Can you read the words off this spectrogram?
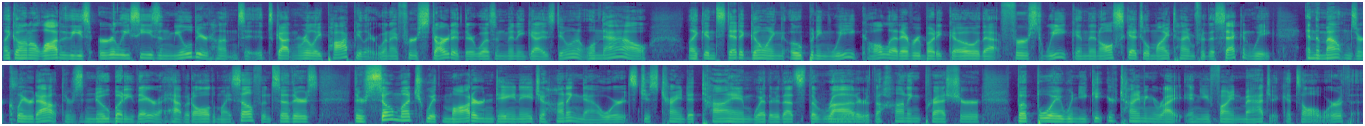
like on a lot of these early season mule deer hunts, it's gotten really popular. When I first started, there wasn't many guys doing it. Well, now, like instead of going opening week, I'll let everybody go that first week, and then I'll schedule my time for the second week. And the mountains are cleared out. There's nobody there. I have it all to myself. And so there's there's so much with modern day and age of hunting now where it's just trying to time whether that's the rut or the hunting pressure. But boy, when you get your timing right and you find magic, it's all worth it.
